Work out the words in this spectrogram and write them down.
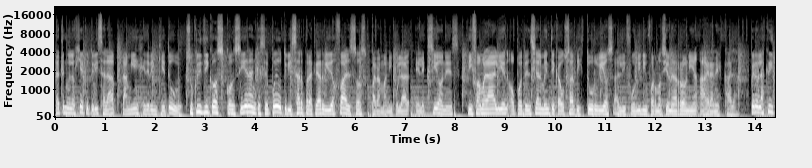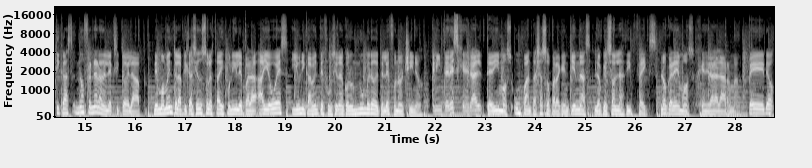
la tecnología que utiliza la app también genera inquietud. Sus críticos consideran que se puede utilizar para crear videos falsos, para manipular elecciones, difamar a alguien o potencialmente causar disturbios al difundir información errónea a gran escala. Pero las críticas no frenaron el éxito de la app. De momento la aplicación solo está disponible para iOS y únicamente funciona con un número de teléfono chino. En interés general te dimos un pantallazo para que entiendas lo que son las deepfakes. No queremos generar alarma, pero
